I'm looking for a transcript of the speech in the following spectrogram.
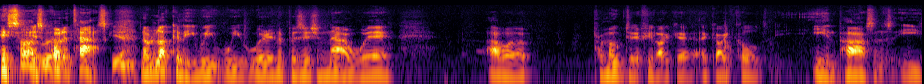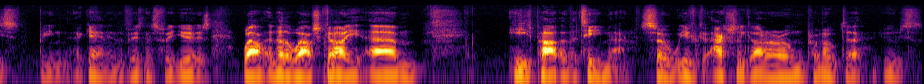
it's, Hard it's quite a task Yeah. now, luckily, we, we, we're in a position now where our promoter, if you like, a, a guy called Ian Parsons, he's been, again, in the business for years. Well, another Welsh guy, um, he's part of the team now. So we've actually got our own promoter who's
